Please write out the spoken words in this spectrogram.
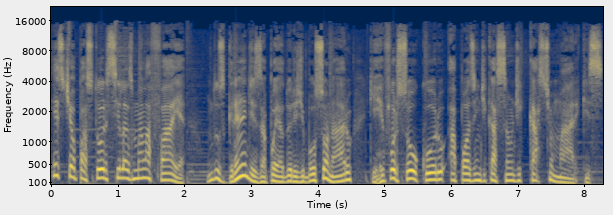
Este é o pastor Silas Malafaia um dos grandes apoiadores de Bolsonaro, que reforçou o coro após a indicação de Cássio Marques.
